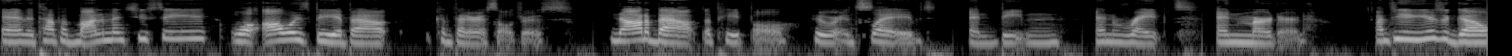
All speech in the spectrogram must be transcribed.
And the type of monuments you see will always be about Confederate soldiers, not about the people who were enslaved and beaten and raped and murdered. A few years ago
